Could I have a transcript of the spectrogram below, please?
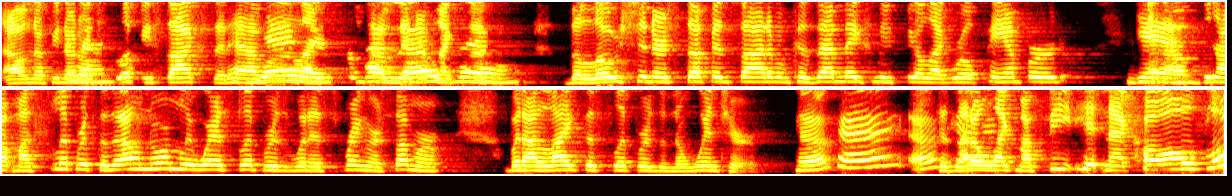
I don't know if you know those fluffy socks that have yes, uh, like sometimes they have like the, the, lotion or stuff inside of them because that makes me feel like real pampered. Yeah. And I'll get out my slippers because I don't normally wear slippers when it's spring or summer, but I like the slippers in the winter. Okay. Because okay. I don't like my feet hitting that cold floor.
